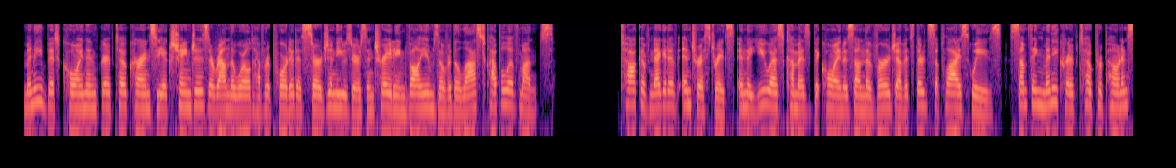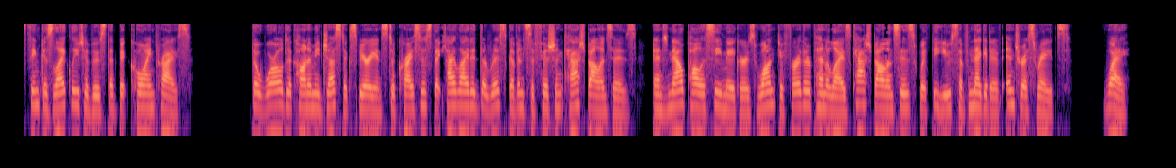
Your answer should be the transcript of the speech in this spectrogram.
Many Bitcoin and cryptocurrency exchanges around the world have reported a surge in users and trading volumes over the last couple of months. Talk of negative interest rates in the US come as Bitcoin is on the verge of its third supply squeeze, something many crypto proponents think is likely to boost the Bitcoin price. The world economy just experienced a crisis that highlighted the risk of insufficient cash balances, and now policymakers want to further penalize cash balances with the use of negative interest rates. Why?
